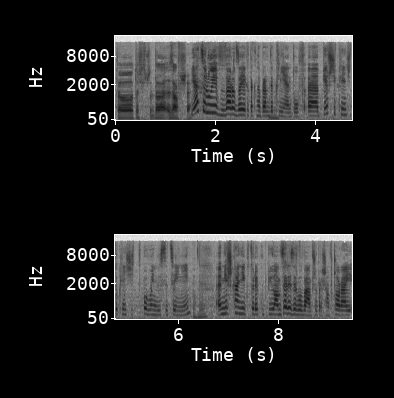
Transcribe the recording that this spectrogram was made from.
to, to się sprzeda zawsze. Ja celuję w dwa rodzaje tak naprawdę klientów. E, Pierwsi klienci to klienci typowo inwestycyjni. E, Mieszkanie, które kupiłam, zarezerwowałam, przepraszam, wczoraj,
